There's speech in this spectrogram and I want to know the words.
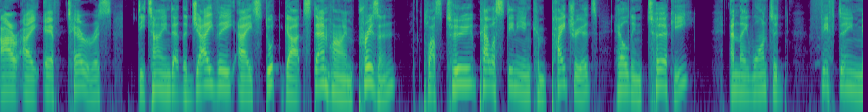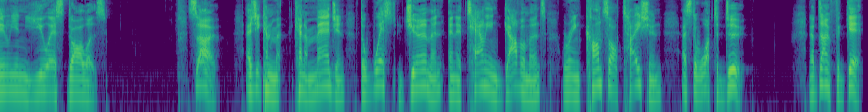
RAF terrorists detained at the JVA Stuttgart Stammheim prison, plus two Palestinian compatriots held in Turkey, and they wanted 15 million US dollars. So, as you can, can imagine, the West German and Italian governments were in consultation as to what to do. Now, don't forget,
